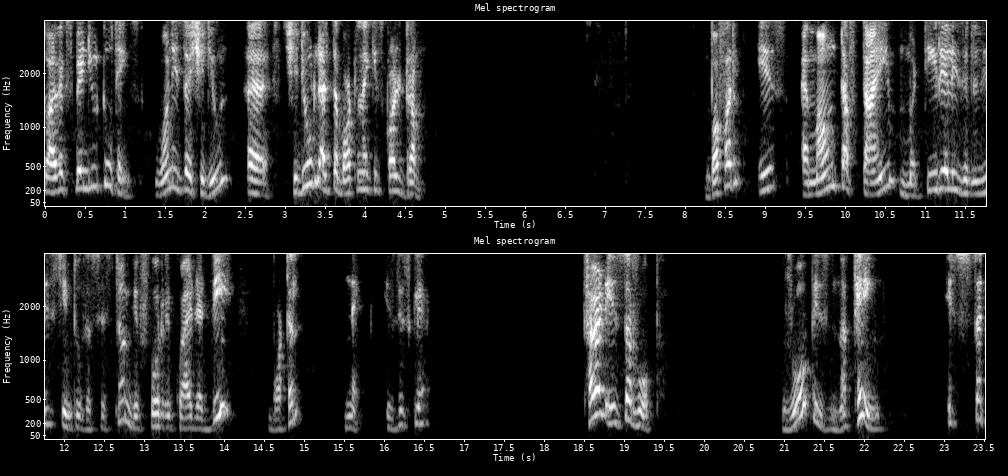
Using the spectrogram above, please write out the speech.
So I've explained you two things. One is the schedule. Uh, schedule at the bottleneck is called drum. Buffer is amount of time material is released into the system before required at the bottle neck. Is this clear? Third is the rope. Rope is nothing. It's the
